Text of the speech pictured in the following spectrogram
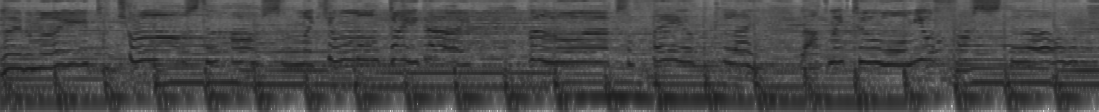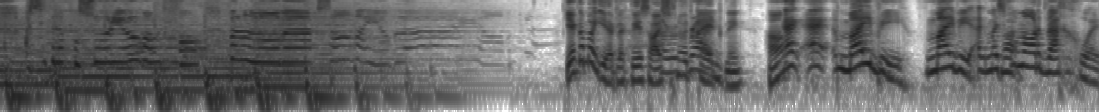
Bly by my tot jou laaste asem uit jou mond uitdryf. Beloof ek sal vir jou beklei. Laat my toe om jou vas te hou. As die druppels oor jou wang val, beloof ek sal by jou bly. Jy kan maar eerlik wees, hy's nooit kyk nie. Ha? Ek, ek maybe, maybe. Ek my skoonma het weggegooi.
